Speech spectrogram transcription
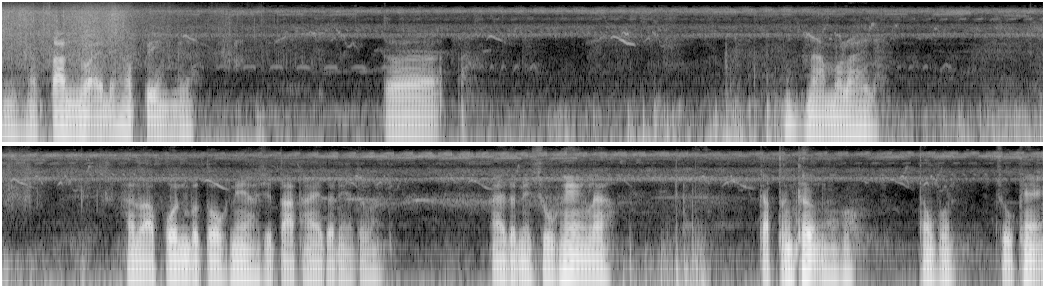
นี่ครับ ตั้นไว้ได้ครับเปลงเลยแต่น้ำอะไรเลยถ้าว่าพนบตกเนี่ยจะตัดให้ตัวนี้ตัวนี้ให้ตัวนี้สุกแห้งแล้วกลับทั้งเทิงครับผมทั้งพนสุกแห้ง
